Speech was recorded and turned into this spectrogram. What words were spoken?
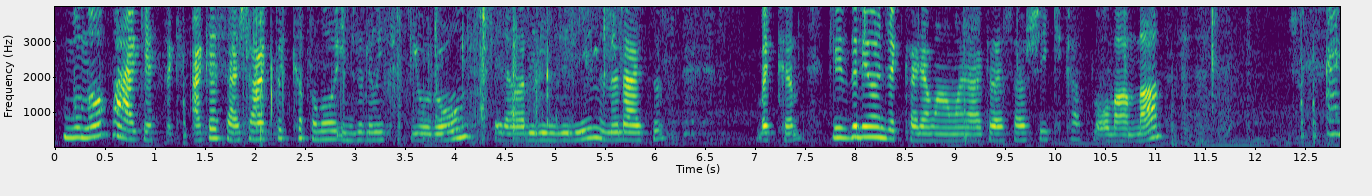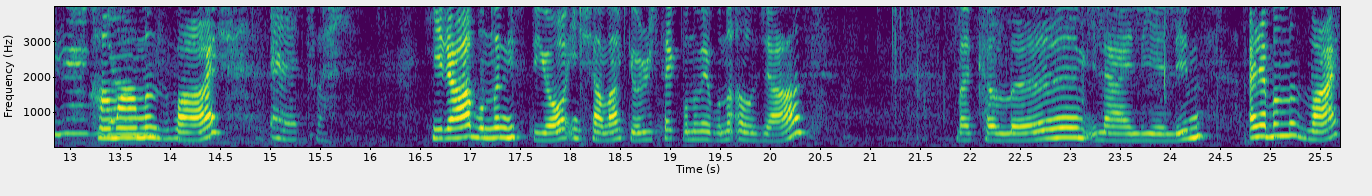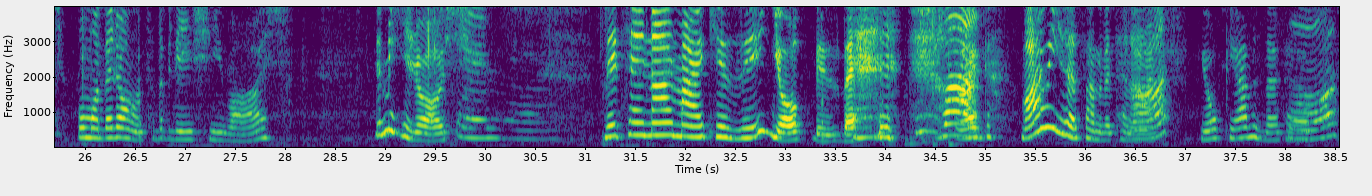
bunu fark ettik. Arkadaşlar şu arkadaki kataloğu incelemek istiyorum. Beraber inceleyelim mi? Ne dersiniz? Bakın. Bizde bir önceki karavan var arkadaşlar. Şu iki katlı olandan. Anne. Hamamımız var. Evet var. Hira bundan istiyor. İnşallah görürsek bunu ve bunu alacağız. Bakalım ilerleyelim. Arabamız var. Bu model olmasa da bir değişiği var. Değil mi Hiroş? Evet. Veteriner merkezi yok bizde. Var. Var mı Hira sende veteriner? Var. Yok ya bizde veteriner. Var.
